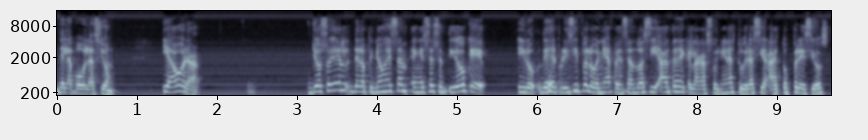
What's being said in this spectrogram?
de la población. Y ahora, yo soy de la opinión en ese sentido que, y desde el principio lo venía pensando así, antes de que la gasolina estuviera a estos precios,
